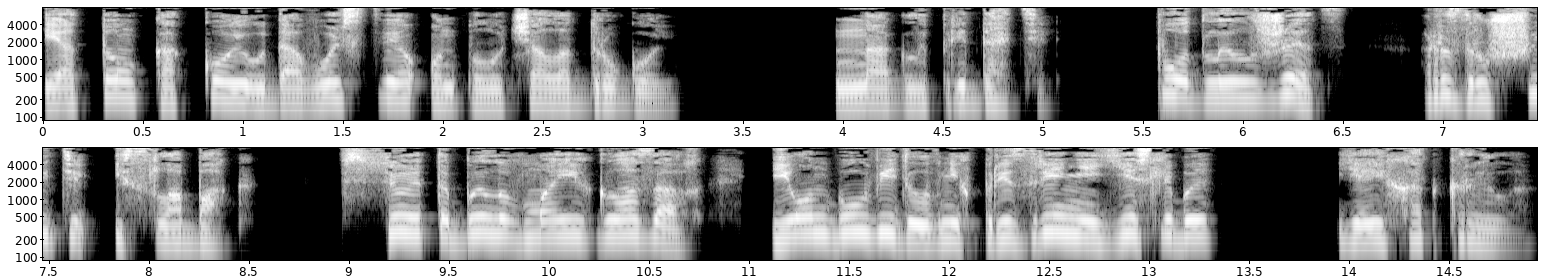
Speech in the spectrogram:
и о том, какое удовольствие он получал от другой. Наглый предатель, подлый лжец, разрушитель и слабак. Все это было в моих глазах, и он бы увидел в них презрение, если бы я их открыла.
